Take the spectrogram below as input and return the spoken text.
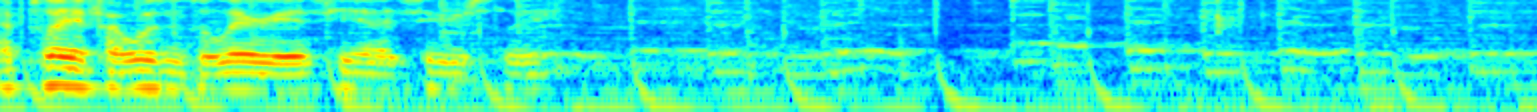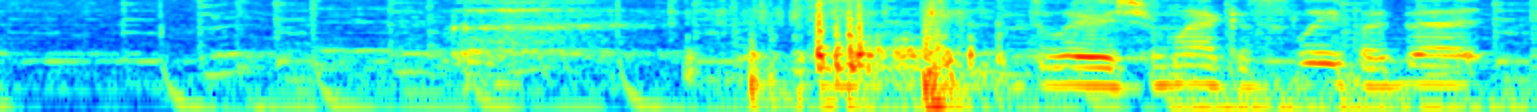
I'd play if I wasn't delirious, yeah, seriously. delirious from lack of sleep, I bet.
